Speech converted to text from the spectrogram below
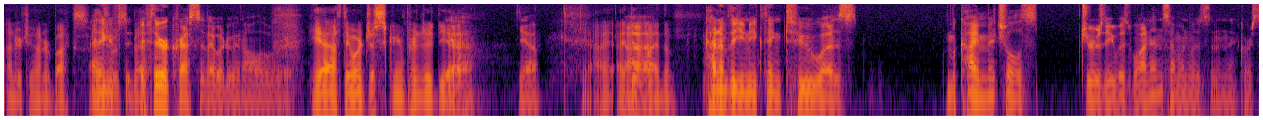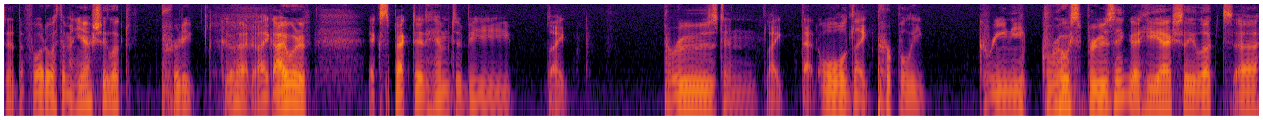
under two hundred bucks. I think if the if they were crested, I would have been all over it. yeah, if they weren't just screen printed, yeah, yeah. yeah, I, I did Uh, mind them. kind of the unique thing too was Mackay Mitchell's jersey was one, and someone was, and of course they had the photo with him, and he actually looked pretty good. Like I would have expected him to be like bruised and like that old like purpley greeny gross bruising, but he actually looked uh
